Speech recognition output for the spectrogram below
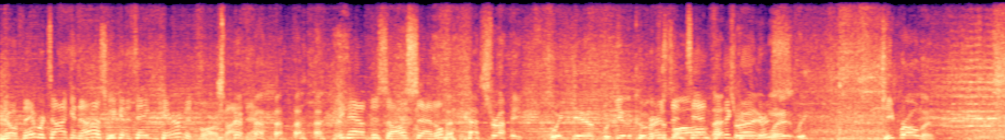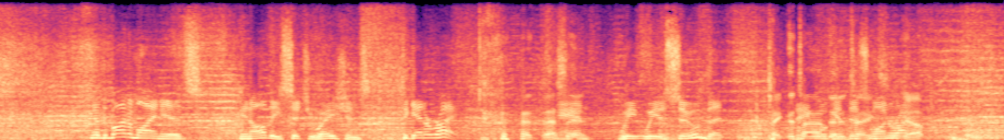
You know, if they were talking to us, we could have taken care of it for them by now. We'd have this all settled. That's right. We give we give the Cougars First the and ball. 10 for That's the right. Cougars. We, we keep rolling. Now, the bottom line is, in all these situations, to get it right. That's and it. We, we assume that Take the time will that get it this takes. one right. Yep.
